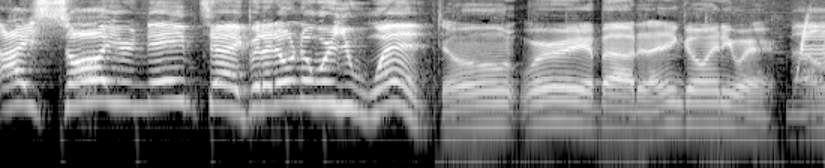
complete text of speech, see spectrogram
I saw your name tag, but I don't know where you went. Don't worry about it. I didn't go anywhere. Melon,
